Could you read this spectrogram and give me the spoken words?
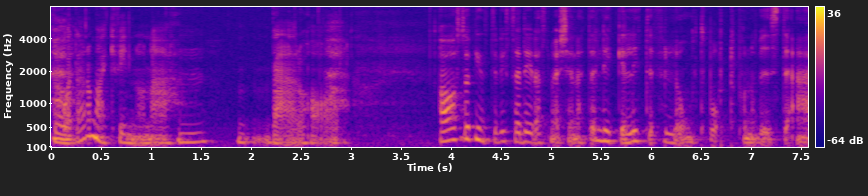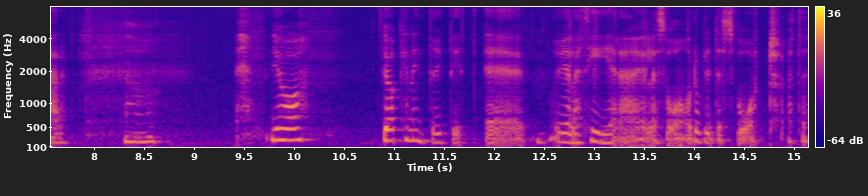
båda de här kvinnorna Mm. bär och har. Ja, så finns det vissa delar som jag känner att det ligger lite för långt bort på något vis. Det är, Ja. ja, jag kan inte riktigt eh, relatera eller så och då blir det svårt. Att den,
